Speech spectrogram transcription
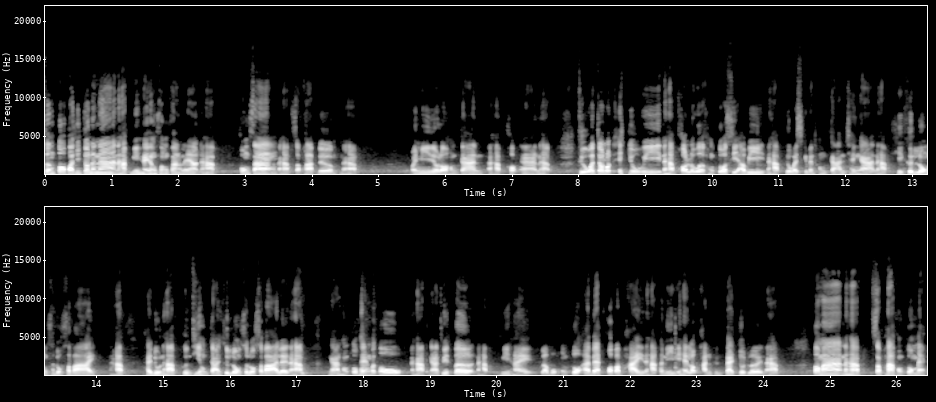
ส่วนตัวพอร์ตดิจ้านหน้านะครับ มีให้ทั้งสองฝั่งแล้วนะครับ โครงสร้างนะครับ สภาพเดิมนะครับ ไม่มีเรื่องราวของการนะครับเคาะงานนะครับ ถือว่าเจ้ารถ SUV นะครับ c o n v e r ของตัว CRV นะครับ ถือว่าเป็นของการใช้งานนะครับ ที่ขึ้นลงสะดวกสบายนะครับ ให้ดูนะครับพื้นที่ของการขึ้นลงสะดวกสบายเลยนะครับ งานของตัวแผงประตูนะครับ งานทวิตเตอร์นะครับมีให้ระบบของตัว airbag ความปลอดภัยนะครับคันนี้มีให้รอบพันถึง 8 จุดเลยนะครับ ต่อมานะครับสภาพของตัวแม็ก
